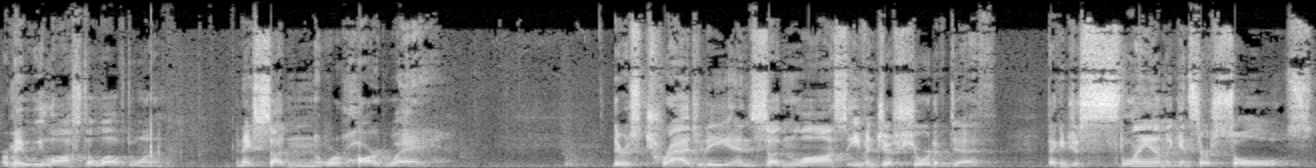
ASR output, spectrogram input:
Or maybe we lost a loved one in a sudden or hard way. There is tragedy and sudden loss, even just short of death, that can just slam against our souls.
